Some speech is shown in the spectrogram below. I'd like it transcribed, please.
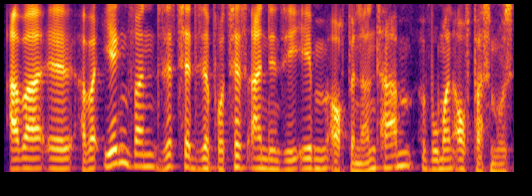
Aber, äh, aber irgendwann setzt ja dieser Prozess ein, den Sie eben auch benannt haben, wo man aufpassen muss.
